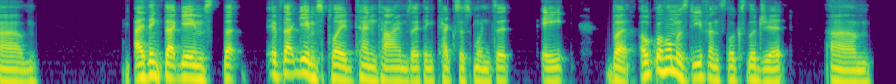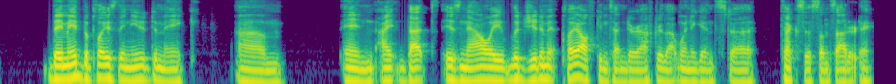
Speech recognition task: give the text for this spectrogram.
Um, I think that game's that if that game's played ten times, I think Texas wins it eight. But Oklahoma's defense looks legit. Um, they made the plays they needed to make. Um, and I that is now a legitimate playoff contender after that win against uh, Texas on Saturday.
